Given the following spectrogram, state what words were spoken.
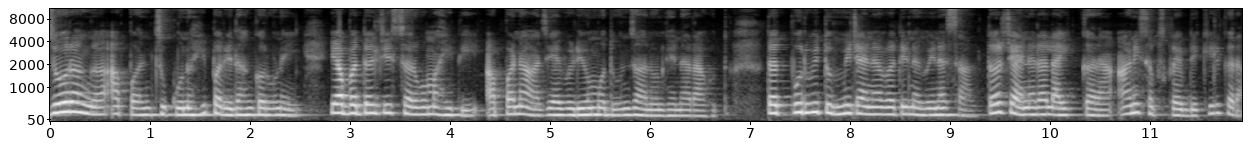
जो रंग आपण चुकूनही परिधान करू नये? याबद्दलची सर्व माहिती आपण आज या व्हिडिओमधून जाणून घेणार आहोत. तत्पूर्वी तुम्ही चॅनलवरती नवीन असाल तर चॅनलला लाईक करा आणि सबस्क्राईब देखील करा.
